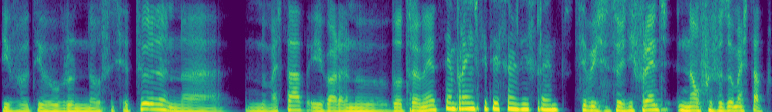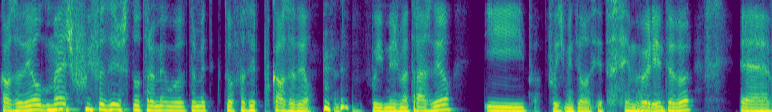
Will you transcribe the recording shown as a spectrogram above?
tive, tive o Bruno na licenciatura, na, no mestrado e agora no doutoramento. Sempre em instituições diferentes. Sempre instituições diferentes. Não fui fazer o mestrado por causa dele, mas fui fazer este doutoramento, o doutoramento que estou a fazer por causa dele. Portanto, fui mesmo atrás dele e pronto, felizmente ele aceitou ser meu orientador eh,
